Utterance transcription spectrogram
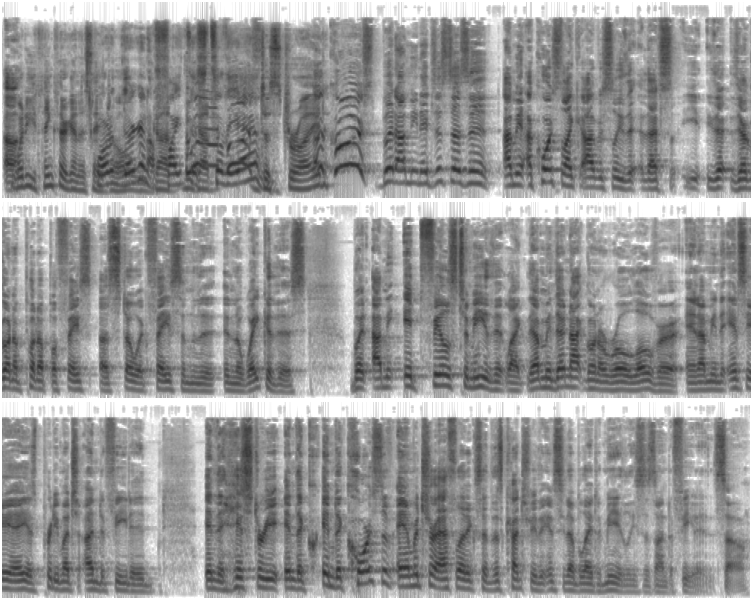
Uh, what do you think they're going to say? Or they're going to fight this to the end. Destroyed? Of course, but I mean, it just doesn't. I mean, of course, like obviously, that's they're going to put up a face, a stoic face in the in the wake of this. But I mean, it feels to me that like I mean, they're not going to roll over, and I mean, the NCAA is pretty much undefeated in the history in the in the course of amateur athletics in this country. The NCAA, to me at least, is undefeated. So,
